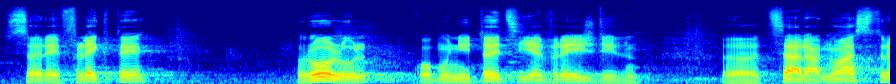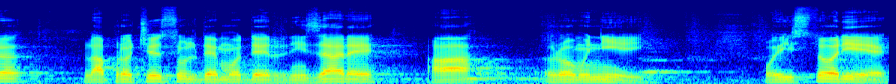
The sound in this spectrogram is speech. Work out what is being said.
să reflecte rolul comunității evreiești din uh, țara noastră la procesul de modernizare a României. O istorie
